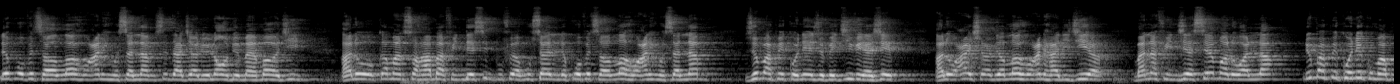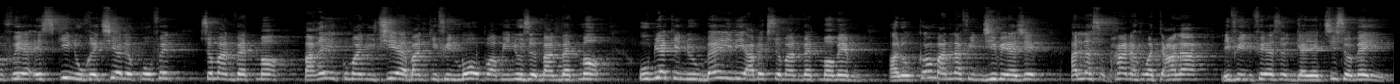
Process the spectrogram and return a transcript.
Le prophète sallallahu alayhi wa sallam c'est-à-dire le lendemain mardi. Alors comment sahaba fin décide pour faire Roussel? Le prophète sallallahu alayhi wa sallam je pas connaître je vais diverger. Alors Aïcha radiallahu anha dit maintenant fin dire c'est mal Allah. Nous pas connaître comment vous faire est-ce qu'il nous retire le prophète ce man vêtement? Pareil comment nous tire ban qui fin mot parmi nous ce man vêtement? Ou bien qu'il nous baille avec ce man vêtement même? Alors comme Allah fin diverger? Allah subhanahu wa ta'ala il fin faire ce gagner petit sommeil.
